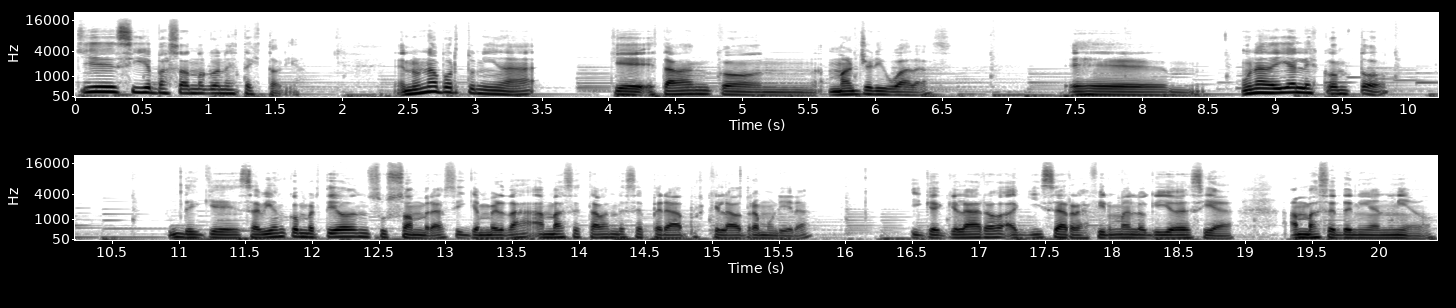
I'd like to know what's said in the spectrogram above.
¿qué sigue pasando con esta historia? En una oportunidad que estaban con Marjorie Wallace, eh, una de ellas les contó de que se habían convertido en sus sombras y que en verdad ambas estaban desesperadas porque la otra muriera y que claro, aquí se reafirma lo que yo decía, ambas se tenían miedo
